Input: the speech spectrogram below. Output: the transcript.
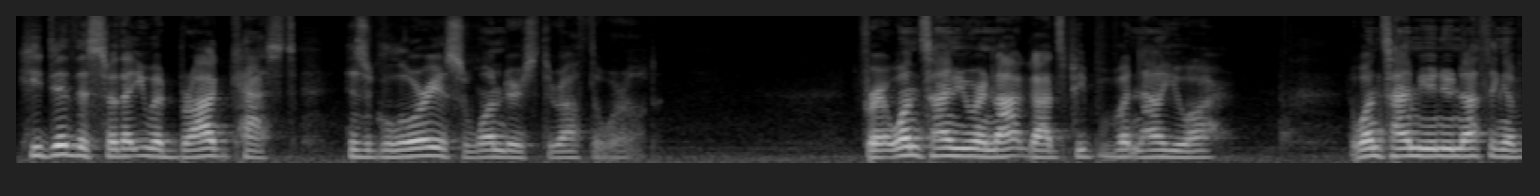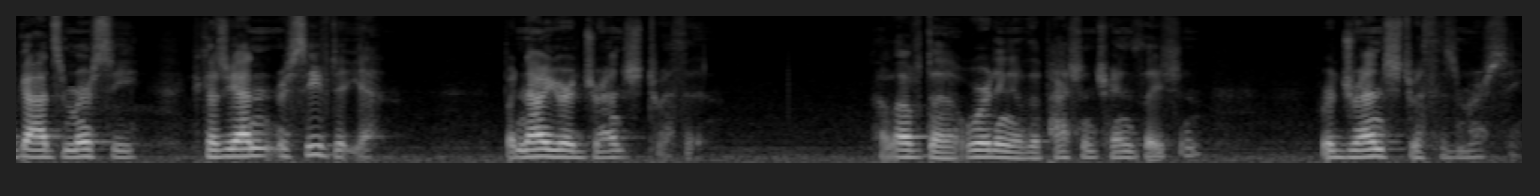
He did this so that you would broadcast his glorious wonders throughout the world. For at one time you were not God's people, but now you are. At one time you knew nothing of God's mercy because you hadn't received it yet, but now you are drenched with it. I love the wording of the Passion Translation. We're drenched with his mercy.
